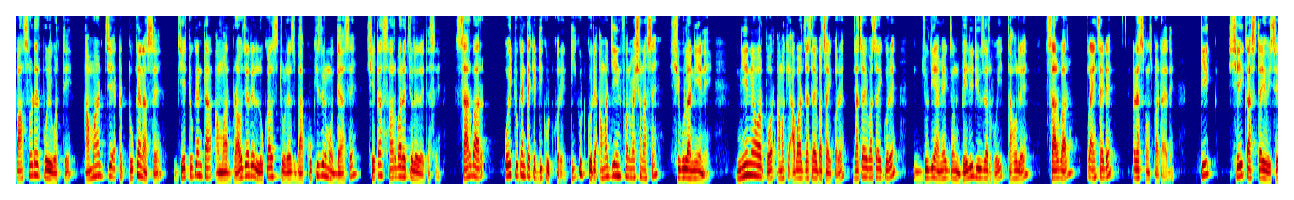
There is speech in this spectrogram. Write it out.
পাসওয়ার্ডের পরিবর্তে আমার যে একটা টোকেন আছে, যে টোকেনটা আমার ব্রাউজারের লোকাল স্টোরেজ বা কুকিজের মধ্যে আছে, সেটা সার্ভারে চলে যাইতেছে। সার্ভার ওই টোকেনটাকে ডিকুট করে। ডিকুট করে আমার যে ইনফরমেশন আছে, সেগুলা নিয়ে নেয় নিয়ে নেওয়ার পর আমাকে আবার যাচাই বাছাই করে। যাচাই বাছাই করে যদি আমি একজন ভ্যালিড ইউজার হই, তাহলে সার্ভার ক্লায়েন্ট সাইডে রেসপন্স পাঠায় দেয়। ঠিক সেই কাজটাই হয়েছে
